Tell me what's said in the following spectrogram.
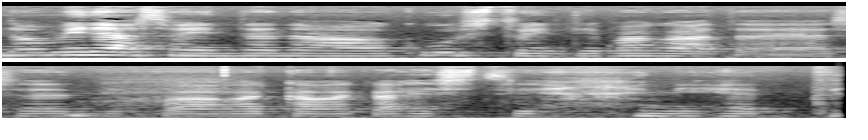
no mina sain täna kuus tundi magada ja see on juba väga-väga hästi, nii et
